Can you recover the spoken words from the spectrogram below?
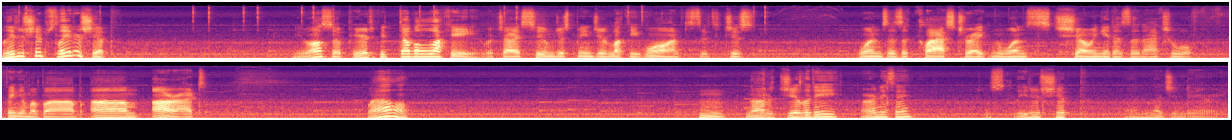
leadership's leadership. You also appear to be double lucky, which I assume just means you're lucky once. It's just one's as a class trait and one's showing it as an actual thingamabob. Um, alright. Well. Hmm, not agility or anything. Just leadership and legendary.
